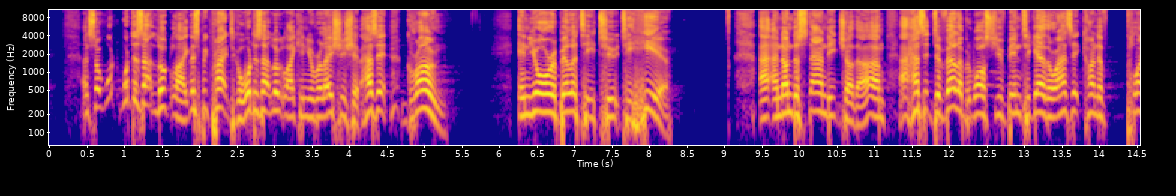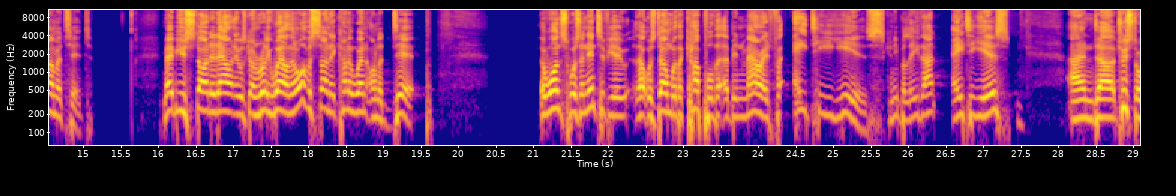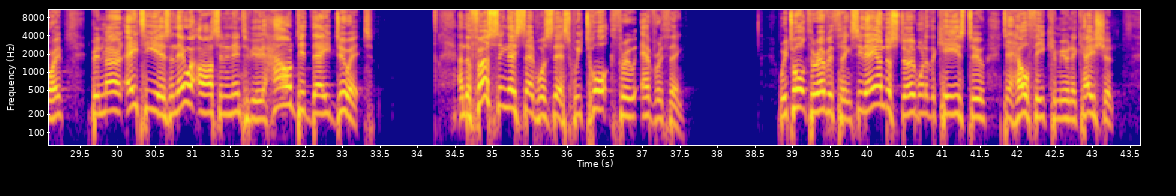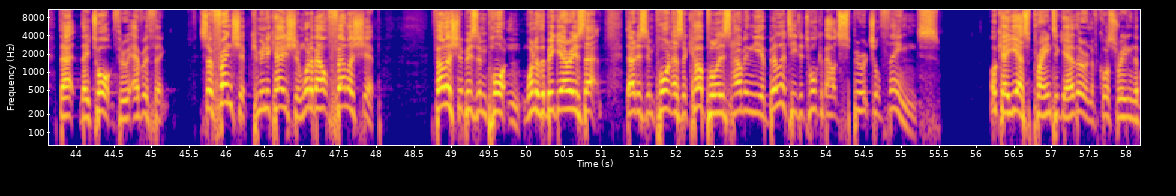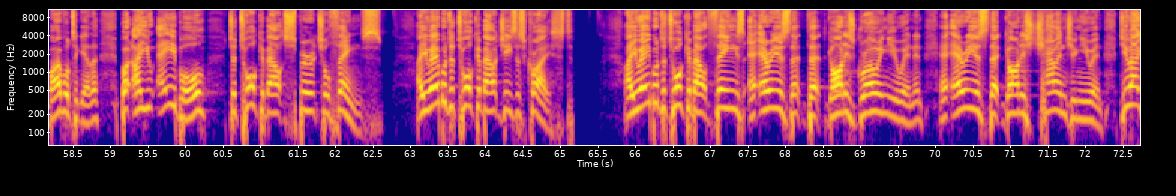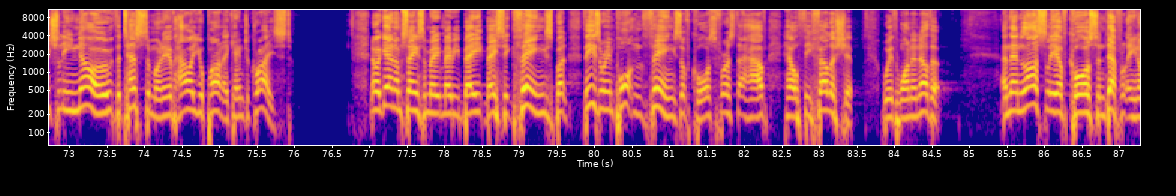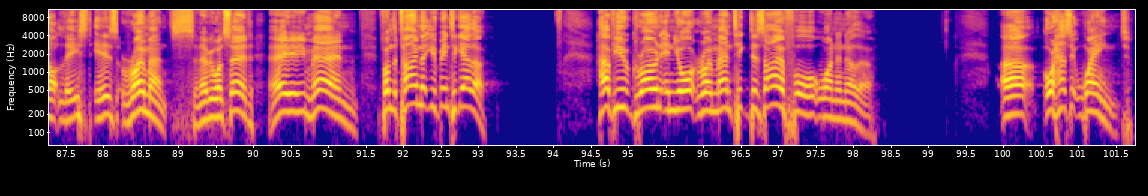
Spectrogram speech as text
And so, what, what does that look like? Let's be practical. What does that look like in your relationship? Has it grown in your ability to, to hear? and understand each other? Um, has it developed whilst you've been together, or has it kind of plummeted? Maybe you started out and it was going really well, and then all of a sudden it kind of went on a dip. There once was an interview that was done with a couple that had been married for 80 years. Can you believe that? 80 years. And uh, true story, been married 80 years, and they were asked in an interview, how did they do it? And the first thing they said was this we talk through everything. We talk through everything. See, they understood one of the keys to, to healthy communication, that they talk through everything. So, friendship, communication. What about fellowship? Fellowship is important. One of the big areas that, that is important as a couple is having the ability to talk about spiritual things. Okay, yes, praying together and, of course, reading the Bible together, but are you able to talk about spiritual things? Are you able to talk about Jesus Christ? Are you able to talk about things, areas that, that God is growing you in, and areas that God is challenging you in? Do you actually know the testimony of how your partner came to Christ? Now, again, I'm saying some maybe basic things, but these are important things, of course, for us to have healthy fellowship with one another. And then, lastly, of course, and definitely not least, is romance. And everyone said, Amen. From the time that you've been together, have you grown in your romantic desire for one another? Uh, or has it waned?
